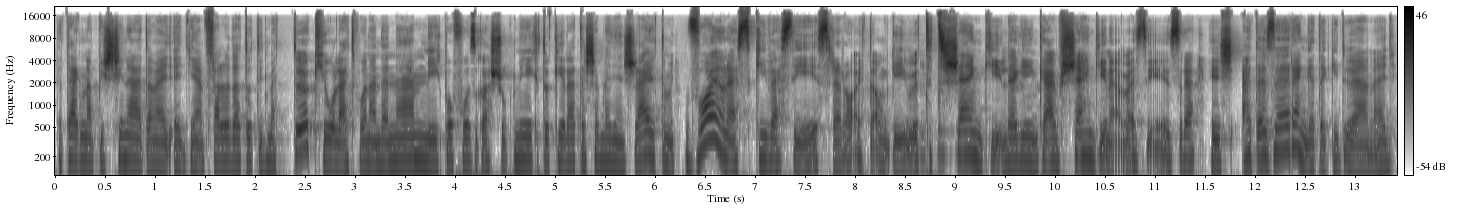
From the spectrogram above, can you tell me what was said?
De tegnap is csináltam egy, egy ilyen feladatot, így mert tök jó lett volna, de nem, még pofozgassuk, még tökéletesebb legyen, és rájöttem, hogy vajon ezt kiveszi észre rajtam kívül. Tehát senki, leginkább senki nem veszi észre. És hát ezzel rengeteg idő elmegy.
